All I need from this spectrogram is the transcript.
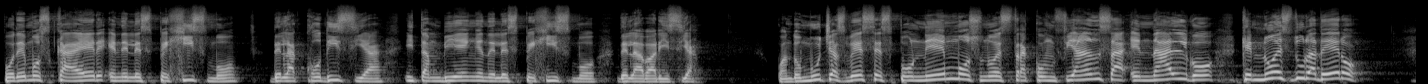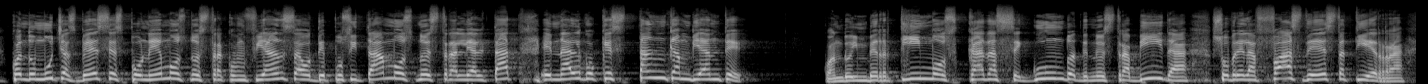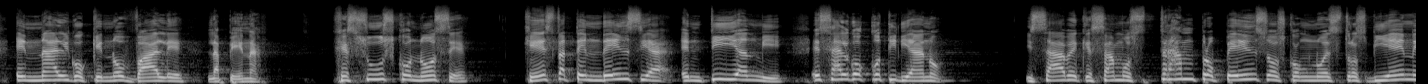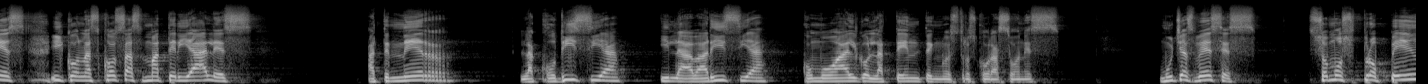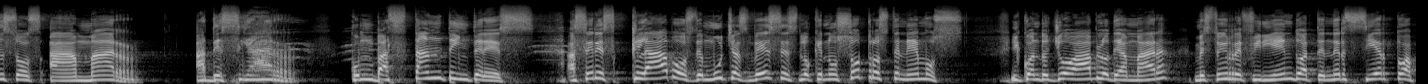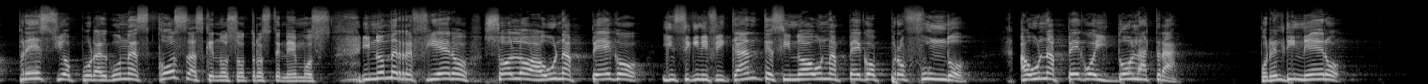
podemos caer en el espejismo de la codicia y también en el espejismo de la avaricia. Cuando muchas veces ponemos nuestra confianza en algo que no es duradero, cuando muchas veces ponemos nuestra confianza o depositamos nuestra lealtad en algo que es tan cambiante. Cuando invertimos cada segundo de nuestra vida sobre la faz de esta tierra en algo que no vale la pena. Jesús conoce que esta tendencia en ti y en mí es algo cotidiano y sabe que somos tan propensos con nuestros bienes y con las cosas materiales a tener la codicia y la avaricia como algo latente en nuestros corazones. Muchas veces somos propensos a amar, a desear con bastante interés, a ser esclavos de muchas veces lo que nosotros tenemos. Y cuando yo hablo de amar, me estoy refiriendo a tener cierto aprecio por algunas cosas que nosotros tenemos. Y no me refiero solo a un apego insignificante, sino a un apego profundo, a un apego idólatra por el dinero,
